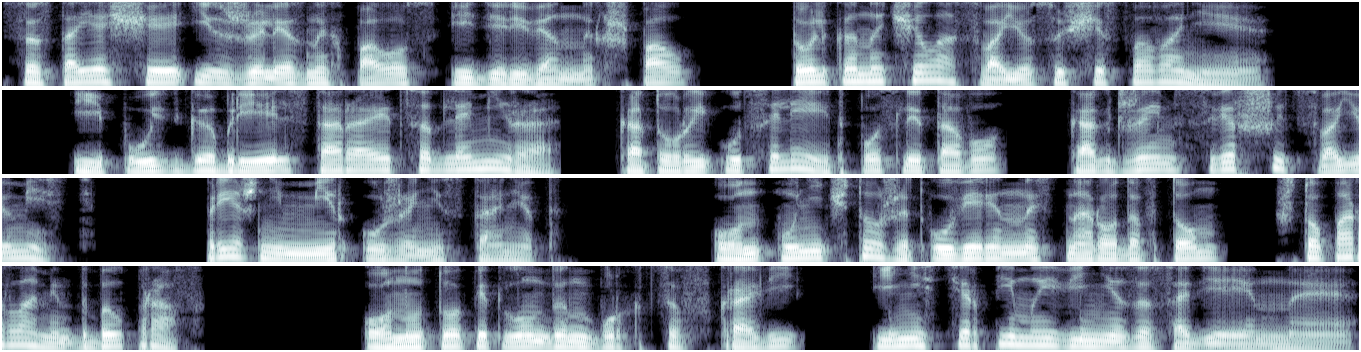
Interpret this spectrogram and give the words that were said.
состоящая из железных полос и деревянных шпал, только начала свое существование. И пусть Габриэль старается для мира, который уцелеет после того, как Джеймс свершит свою месть, прежним мир уже не станет. Он уничтожит уверенность народа в том, что парламент был прав. Он утопит лондонбургцев в крови и нестерпимой вине за содеянное.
